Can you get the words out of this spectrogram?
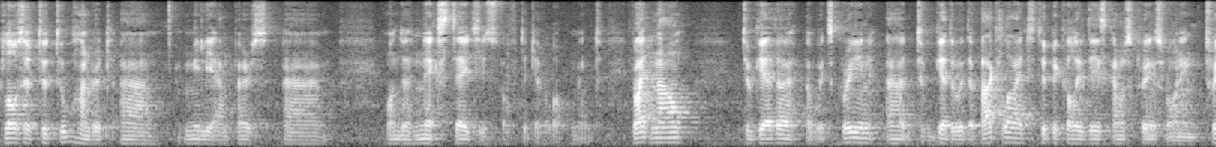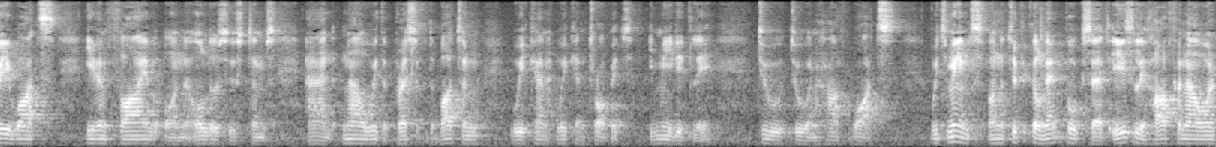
closer to 200 uh, milliamperes uh, on the next stages of the development. Right now together with screen, uh, together with the backlight. Typically these kind of screens running 3 watts, even 5 on older systems and now with the press of the button we can, we can drop it immediately to 2.5 watts which means on a typical netbook set easily half an hour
